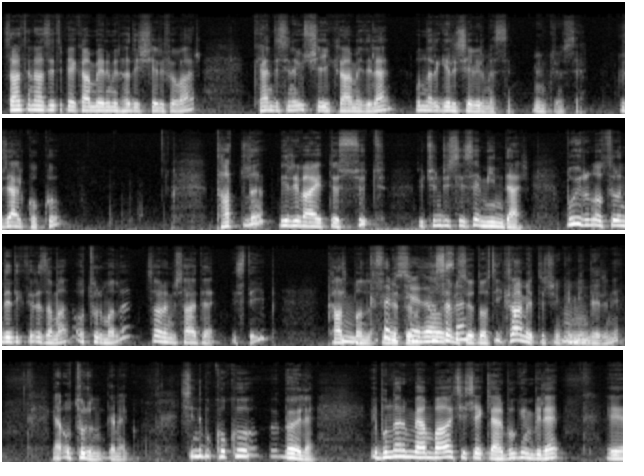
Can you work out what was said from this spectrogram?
Zaten Hazreti Peygamber'in bir hadis-i şerifi var. Kendisine üç şey ikram edilen bunları geri çevirmesin mümkünse. Güzel koku, tatlı bir rivayette süt, üçüncüsü ise minder buyurun oturun dedikleri zaman oturmalı. Sonra müsaade isteyip kalkmalı. Hı, kısa bir sürede Kısa olsa. bir sürede olsa. ikram etti çünkü Hı. minderini. Yani oturun demek. Şimdi bu koku böyle. E bunların menbaı çiçekler. Bugün bile e,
